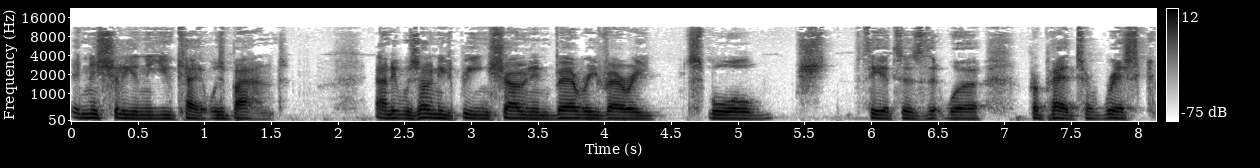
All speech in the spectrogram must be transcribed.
initially in the UK, it was banned, and it was only being shown in very very small sh- theaters that were prepared to risk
